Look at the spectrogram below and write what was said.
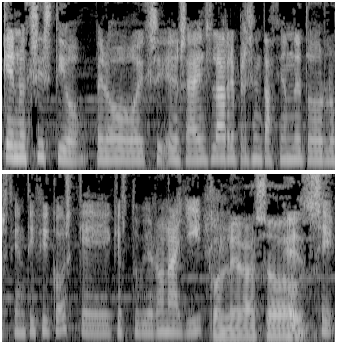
Que no existió, pero o sea, es la representación de todos los científicos que, que estuvieron allí. Con Legasov. Es, Sí.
